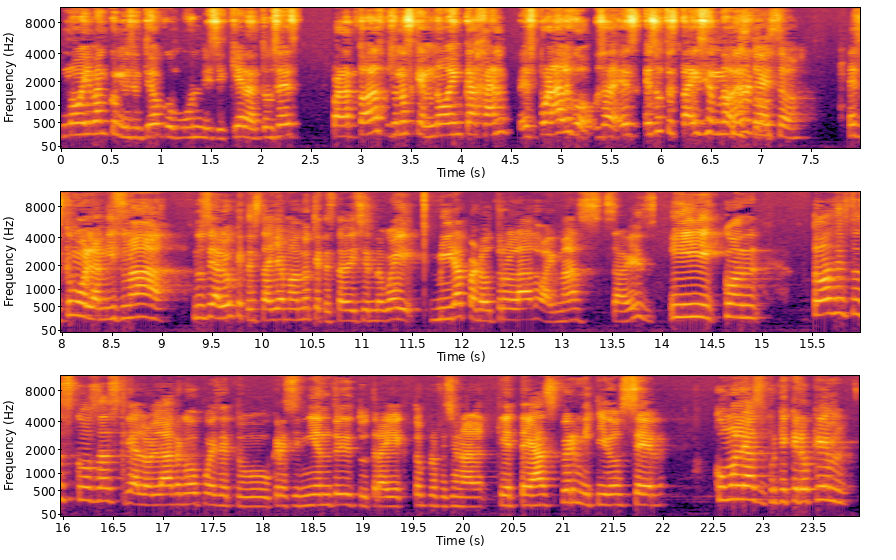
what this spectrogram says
no iban con el sentido común ni siquiera. Entonces, para todas las personas que no encajan, es por algo. O sea, es, eso te está diciendo Justo eso. Es como la misma, no sé, algo que te está llamando, que te está diciendo, güey, mira para otro lado, hay más, ¿sabes? Y con todas estas cosas que a lo largo, pues, de tu crecimiento y de tu trayecto profesional, que te has permitido ser, ¿cómo le haces? Porque creo que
